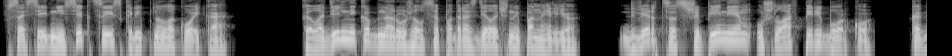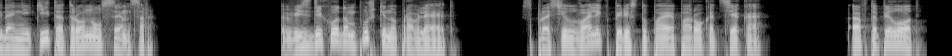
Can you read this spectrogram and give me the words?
В соседней секции скрипнула койка. Холодильник обнаружился под разделочной панелью. Дверца с шипением ушла в переборку, когда Никита тронул сенсор. «Вездеходом Пушкин управляет?» – спросил Валик, переступая порог отсека. «Автопилот».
